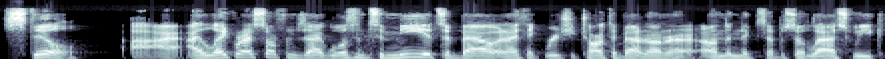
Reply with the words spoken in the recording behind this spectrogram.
still, I, I like what I saw from Zach Wilson. To me, it's about, and I think Richie talked about it on our on the Knicks episode last week.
